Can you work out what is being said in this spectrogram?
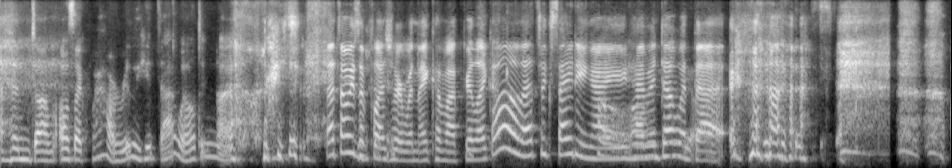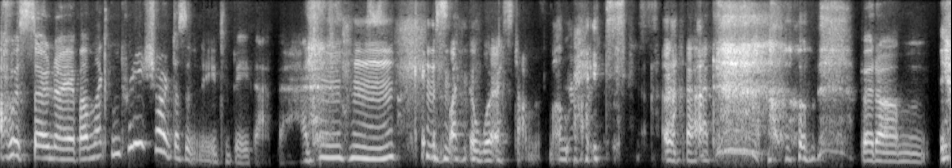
And um, I was like, wow, I really hit that well, didn't I? That's always a pleasure when they come up. You're like, oh, that's exciting. I oh, haven't dealt with that. I was so naive. I'm like, I'm pretty sure it doesn't need to be that bad. Mm-hmm. it's like the worst time of my right. life. so bad. Um, but um, you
